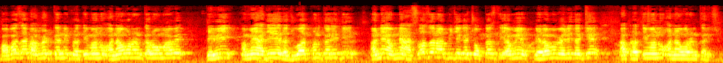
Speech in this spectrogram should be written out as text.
બાબા સાહેબ આંબેડકરની પ્રતિમાનું અનાવરણ કરવામાં આવે તેવી અમે આજે રજૂઆત પણ કરી હતી અને અમને આશ્વાસન આપ્યું છે કે ચોક્કસથી અમે વહેલામાં વહેલી તકે આ પ્રતિમાનું અનાવરણ કરીશું.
